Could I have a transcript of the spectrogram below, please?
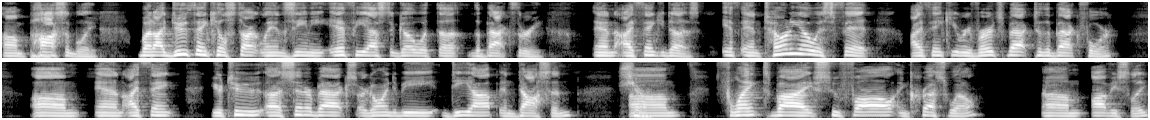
Um, possibly. But I do think he'll start Lanzini if he has to go with the the back three. And I think he does. If Antonio is fit, I think he reverts back to the back four. Um, and I think your two uh, center backs are going to be Diop and Dawson um, flanked by Coufal and Cresswell. Um, obviously,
